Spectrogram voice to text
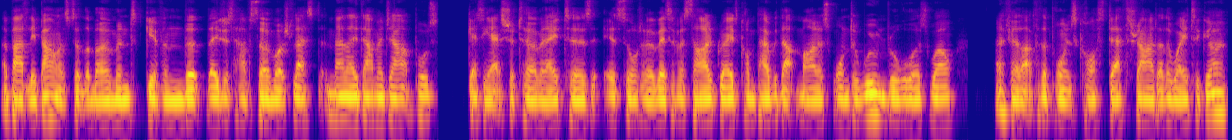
are badly balanced at the moment, given that they just have so much less melee damage output. Getting extra Terminators is sort of a bit of a side grade compared with that minus 1 to wound rule as well. I feel like for the points cost, Death Shroud are the way to go.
